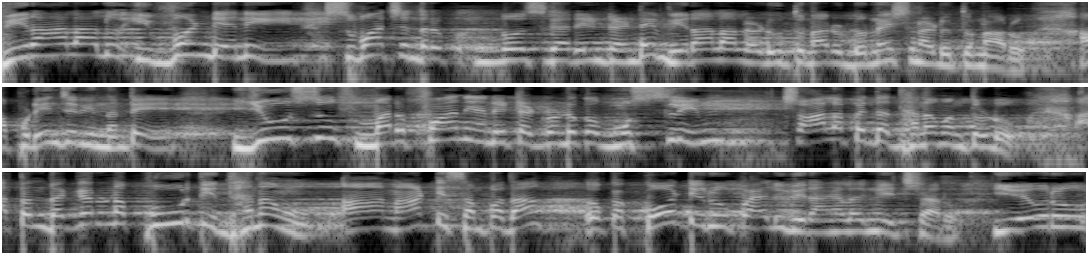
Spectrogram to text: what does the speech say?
విరాళాలు ఇవ్వండి అని సుభాష్ చంద్రబోస్ గారు ఏంటంటే విరాళాలు అడుగుతున్నారు డొనేషన్ అడుగుతున్నారు. అప్పుడు ఏం జరిగిందంటే యూసుఫ్ మర్ఫాని అనేటటువంటి ఒక ముస్లిం చాలా పెద్ద ధనవంతుడు. అతని దగ్గర ఉన్న పూర్తి ధనం ఆనాటి సంపద ఒక కోటి రూపాయలు విరాళంగా ఇచ్చారు. ఎవరు?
